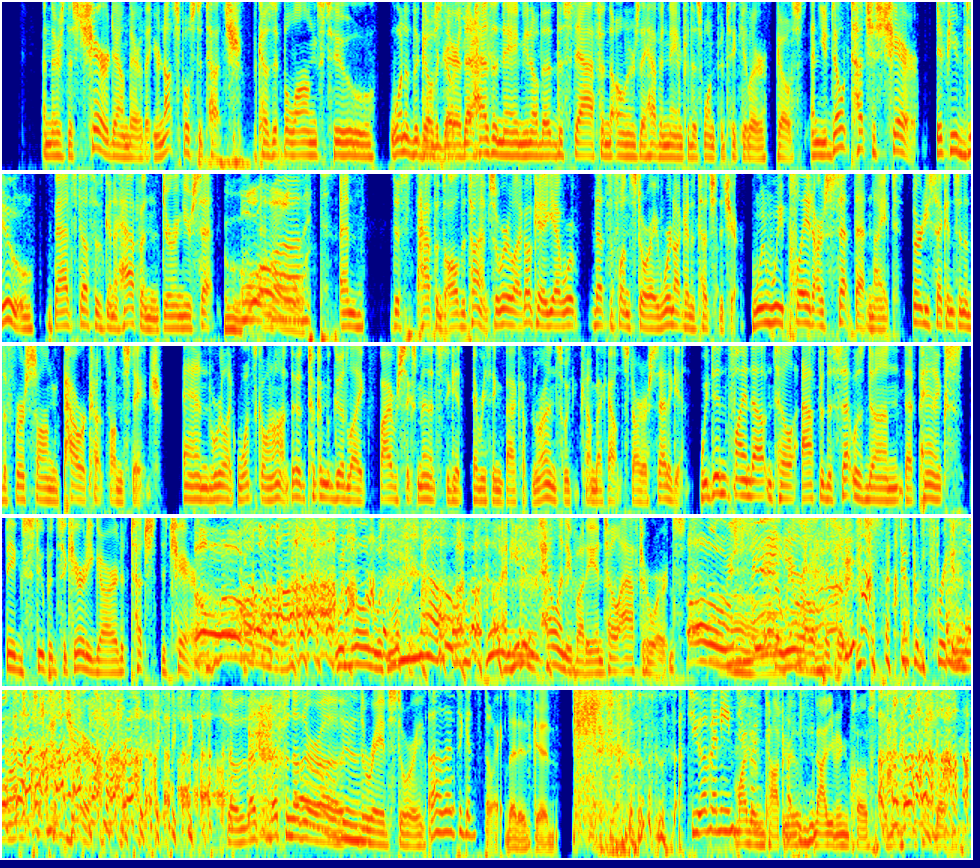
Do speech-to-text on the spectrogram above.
and there's this chair down there that you're not supposed to touch because it belongs to one of the One of the ghosts there ghosts, that yeah. has a name. You know, the the staff and the owners they have a name for this one particular ghost, and you don't touch his chair. If you do, bad stuff is going to happen during your set. What? And this happens all the time. So we're like, okay, yeah, we're that's a fun story. We're not going to touch the chair. When we played our set that night, 30 seconds into the first song, power cuts on the stage. And we're like, what's going on? It took him a good like five or six minutes to get everything back up and running so we could come back out and start our set again. We didn't find out until after the set was done that Panic's big, stupid security guard touched the chair when no one was looking. And he didn't tell anybody until afterwards. Oh, shit. So we were all pissed off. You stupid freaking moron! Touched the chair. so that's that's another uh, the rave story. Oh, that's a good story. That is good. Do you have any? Mine doesn't top yours. Not even close.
